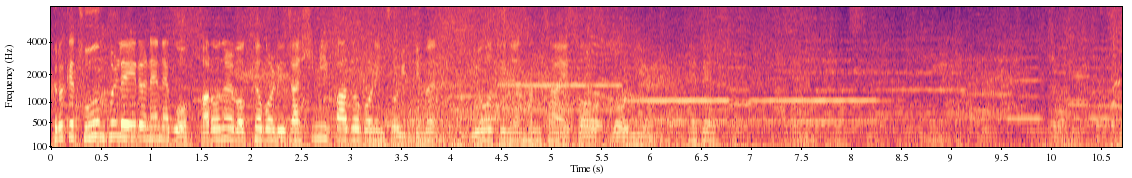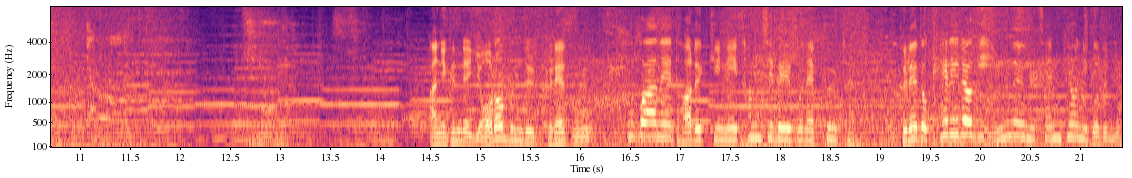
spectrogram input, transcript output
그렇게 좋은 플레이를 해내고 바론을 먹혀버리자 힘이 빠져버린 저희 팀은 이어지는 한타에서 연이어 패배했어요 아니 근데 여러분들 그래도 후반에 다르키니 31분의 풀템. 그래도 캐리력이 있는 챔피언이거든요.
